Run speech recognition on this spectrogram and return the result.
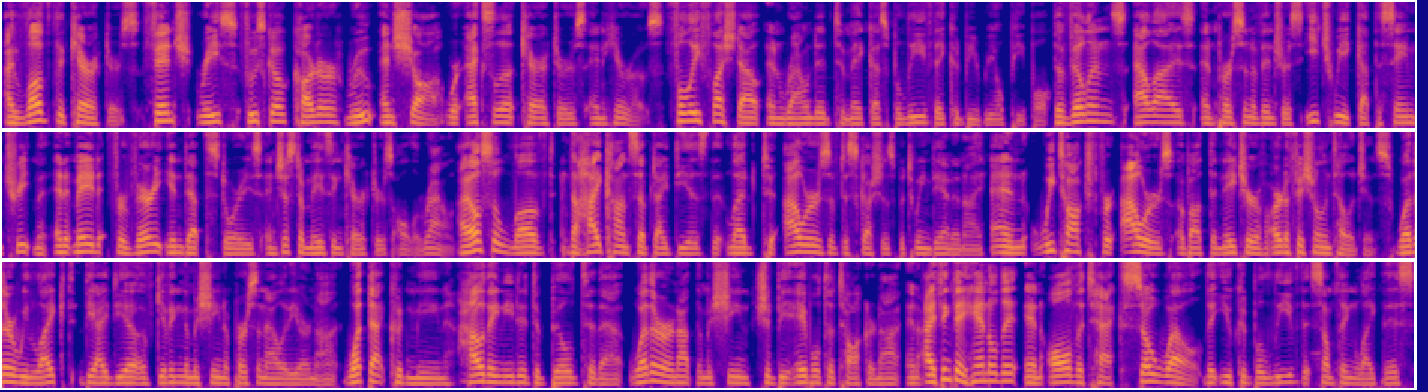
I loved the characters. Finch, Reese, Fusco, Carter, Root, and Shaw were excellent characters and heroes, fully fleshed out and rounded to make us believe they could be real people. The villains, allies, and person of interest each week got the same treatment, and it made for very in-depth stories and just amazing characters all around. I also loved the high concept ideas that led to hours of discussions between Dan and I, and we talked for hours about the nature of artificial intelligence, whether we liked the idea of giving the machine a personality or not, what that could mean, how they needed to build to that, whether or not the machine should be able to talk or not. And I think they handled it and all the tech so well that you could believe that something like this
